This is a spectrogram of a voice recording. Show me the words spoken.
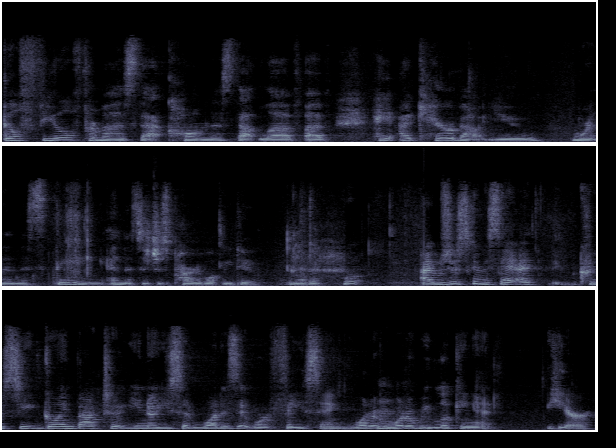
They'll feel from us that calmness, that love of, hey, I care about you more than this thing, and this is just part of what we do. Well, I was just going to say, I, Christy, going back to you know, you said, what is it we're facing? What are, what are we looking at here?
